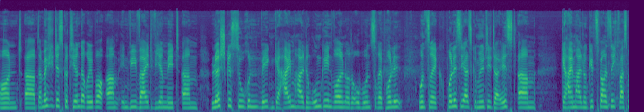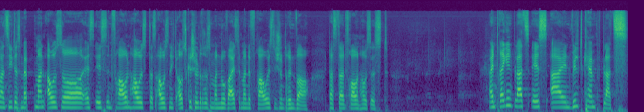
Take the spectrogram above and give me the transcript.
Und äh, da möchte ich diskutieren darüber, ähm, inwieweit wir mit ähm, Löschgesuchen wegen Geheimhaltung umgehen wollen oder ob unsere, Poli unsere Policy als Community da ist, ähm, Geheimhaltung gibt es bei uns nicht. Was man sieht, das mappt man, außer es ist ein Frauenhaus, das außen nicht ausgeschildert ist und man nur weiß, wenn man eine Frau ist, die schon drin war, dass da ein Frauenhaus ist. Ein Trekkingplatz ist ein Wildcampplatz,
